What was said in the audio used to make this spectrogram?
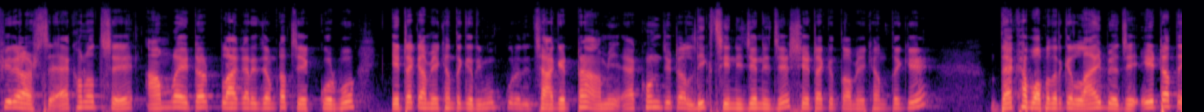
ফিরে আসছে। এখন হচ্ছে আমরা এটার প্লাগারিজমটা চেক করব। এটাকে আমি এখান থেকে রিমুভ করে দিচ্ছি আগেরটা। আমি এখন যেটা লিখছি নিজে নিজে, সেটা কিন্তু আমি এখান থেকে দেখাবো আপনাদেরকে লাইভে যে এটাতে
